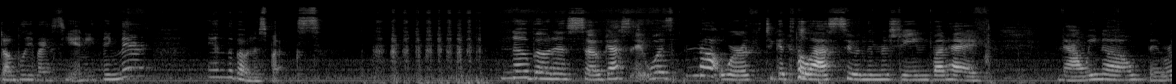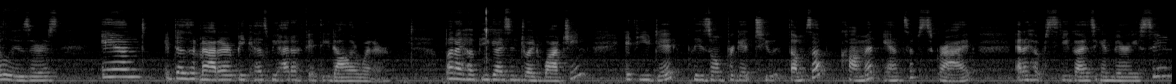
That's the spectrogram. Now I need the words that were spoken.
Don't believe I see anything there. And the bonus bucks. No bonus, so guess it was not worth to get the last two in the machine, but hey, now we know they were losers. And it doesn't matter because we had a $50 winner. But I hope you guys enjoyed watching. If you did, please don't forget to thumbs up, comment, and subscribe. And I hope to see you guys again very soon.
